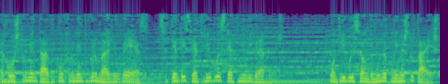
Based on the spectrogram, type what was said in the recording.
arroz fermentado com fermento vermelho BS, 77,7 mg. Contribuição de monocolinas totais,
